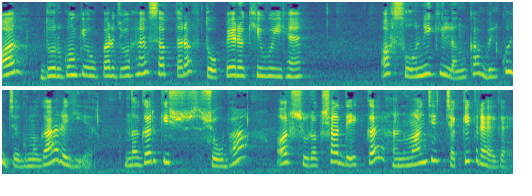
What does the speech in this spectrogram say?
और दुर्गों के ऊपर जो है, सब तरफ़ तोपें रखी हुई हैं और सोने की लंका बिल्कुल जगमगा रही है। नगर की शोभा और सुरक्षा देखकर हनुमान जी चकित रह गए।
